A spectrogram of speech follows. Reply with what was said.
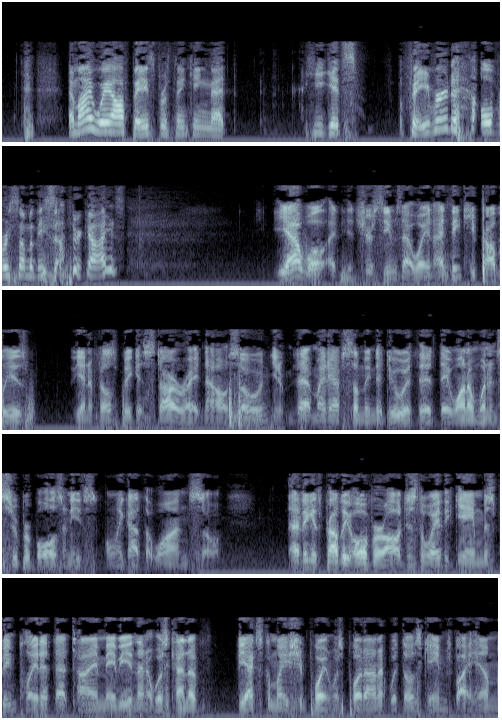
am I way off base for thinking that he gets favored over some of these other guys? Yeah, well, it it sure seems that way, and I think he probably is the NFL's biggest star right now. So Mhm. you know that might have something to do with it. They want him winning Super Bowls, and he's only got the one. So I think it's probably overall just the way the game was being played at that time, maybe, and then it was kind of the exclamation point was put on it with those games by him,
